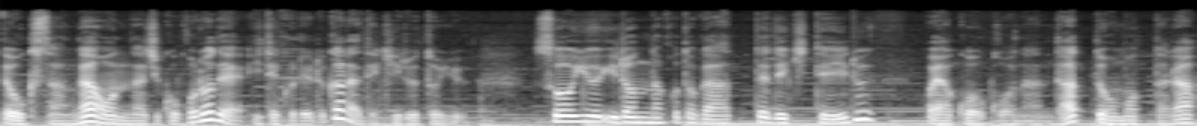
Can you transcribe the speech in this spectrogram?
で奥さんが同じ心でいてくれるからできるというそういういろんなことがあってできている親孝行なんだって思ったら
